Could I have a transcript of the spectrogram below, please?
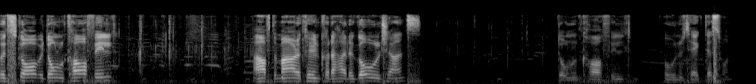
Good score with Donald Caulfield. After Magheracloone could have had a goal chance. Donald Caulfield going to take this one.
